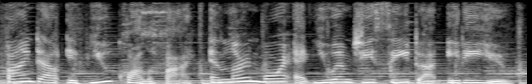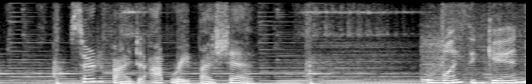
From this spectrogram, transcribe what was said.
Find out if you qualify and learn more at umgc.edu. Certified to operate by SCHEV. Once again,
